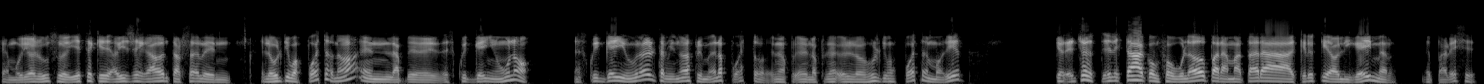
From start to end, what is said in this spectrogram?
Se murió Luzu. Y este que había llegado en tercer en, en los últimos puestos, ¿no? En la eh, Squid Game 1. Squid Game 1 él terminó en los primeros puestos, en los, últimos puestos en morir. Que de hecho él estaba confabulado para matar a, creo que a Oli Gamer, me parece.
